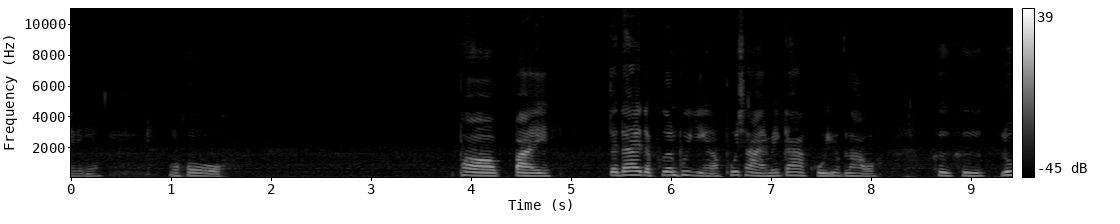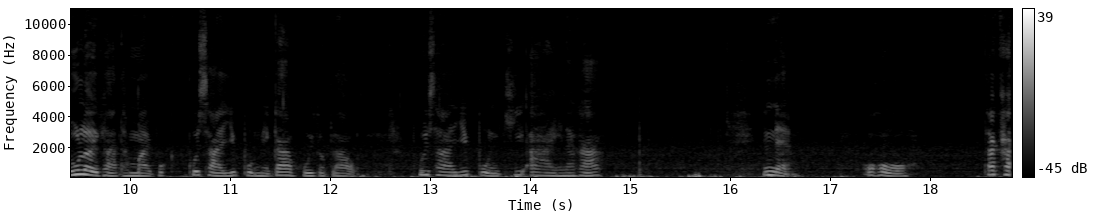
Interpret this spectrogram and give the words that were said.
อะไรเงี้ยโอ้โห พอไปจะได้แต่เพื่อนผู้หญิงอะผู้ชายไม่กล้าคุยกับเรา คือคือรู้เลยค่ะทำไมผู้ผู้ชายญี่ปุ่นไม่กล้าคุยกับเรา ผู้ชายญี่ปุ่นขี้อายนะคะนี่เนี่ยโอ้โห ถ้าใคร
